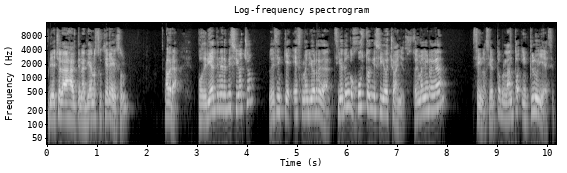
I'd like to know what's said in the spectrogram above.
De hecho, las alternativas nos sugieren eso. Ahora, podría tener 18, nos dicen que es mayor de edad. Si yo tengo justo 18 años, ¿soy mayor de edad? Sí, ¿no es cierto? Por lo tanto, incluye ese.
